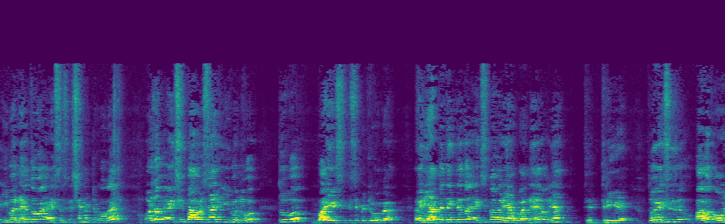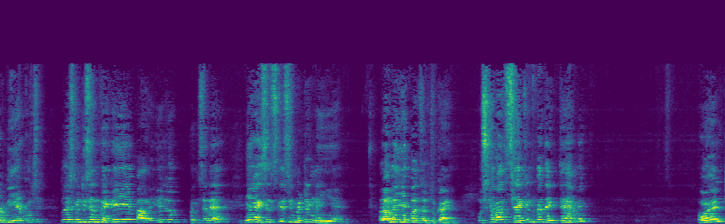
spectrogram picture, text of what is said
इवन है तो वो एक्सिस के सिमेट्रिक होगा, और जब x की पावर सारी इवन हो तो वो y एक्सिस के सिमेट्रिक होगा। अगर यहाँ पे देखते हैं तो x की पावर यहाँ वन है और यहाँ थ्री है। तो x की पावर और भी है कुछ तो इस कंडीशन कहेंगे, ये ये जो फ़ंक्शन है, ये एक्सिस के सिमेट्रिक नहीं है। अब हमें ये पता चल चुका है। उसके बाद सेकंड पे देखते हैं हमें। पॉइंट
